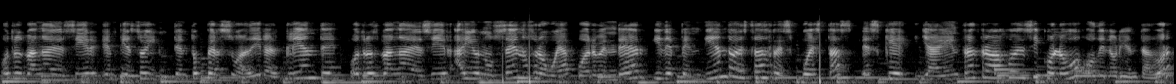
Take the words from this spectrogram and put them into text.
otros van a decir, empiezo e intento persuadir al cliente, otros van a decir, ay, yo no sé, no se lo voy a poder vender. Y dependiendo de estas respuestas, es que ya entra el trabajo del psicólogo o del orientador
